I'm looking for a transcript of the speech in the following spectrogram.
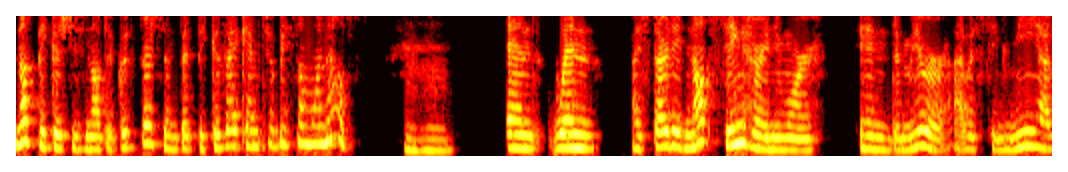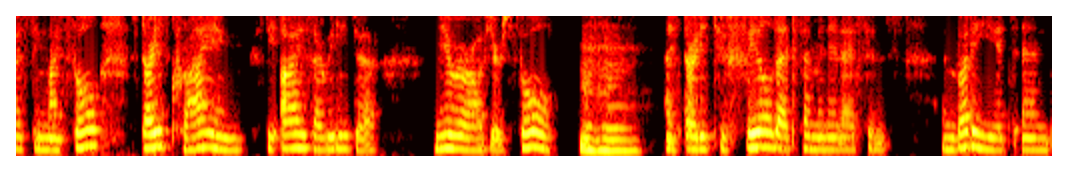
not because she's not a good person, but because I came to be someone else. Mm-hmm. And when I started not seeing her anymore in the mirror. I was seeing me, I was seeing my soul, started crying because the eyes are really the mirror of your soul. Mm-hmm. I started to feel that feminine essence, embody it, and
